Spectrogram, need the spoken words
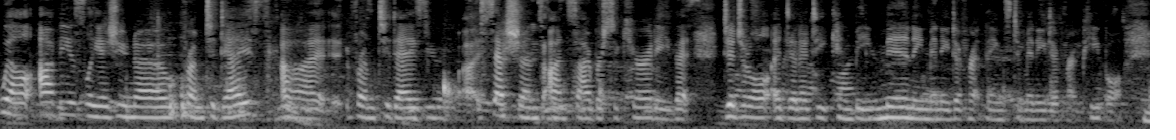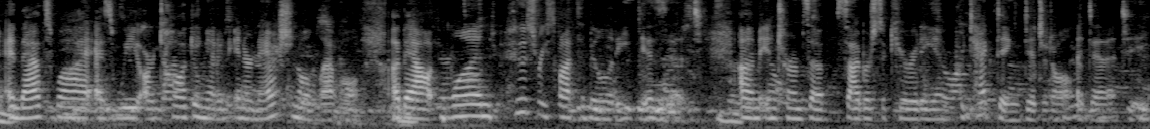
Well, obviously, as you know from today's uh, from today's uh, sessions on cybersecurity, that digital identity can be many, many different things to many different people, and that's why, as we are talking at an international level about one, whose responsibility is it um, in terms of cybersecurity and protecting digital identity,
